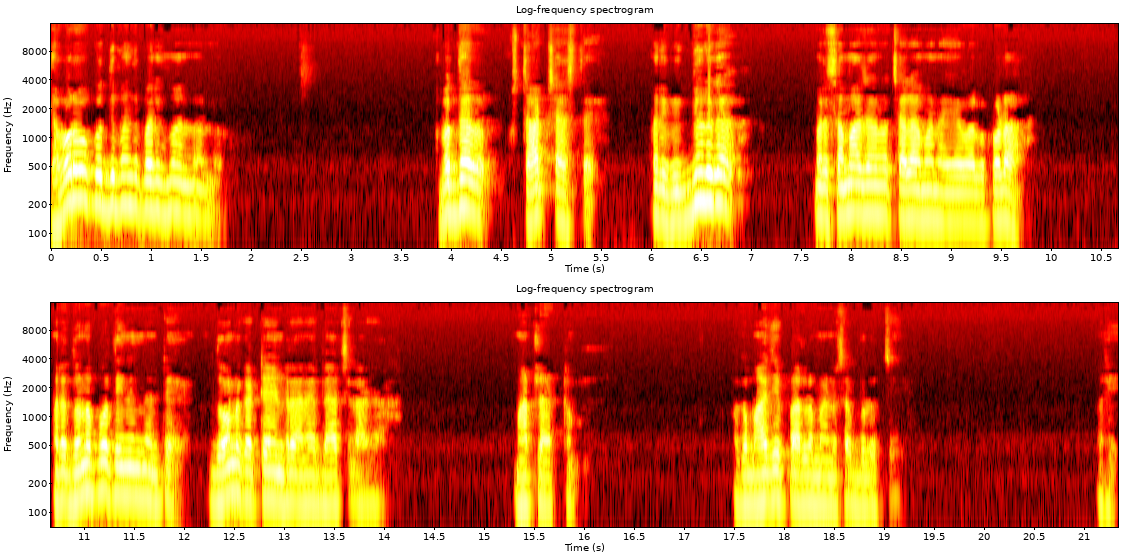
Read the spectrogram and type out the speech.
ఎవరో కొద్దిమంది పనికి వాళ్ళు అబద్ధాలు స్టార్ట్ చేస్తే మరి విఘ్నులుగా మరి సమాజంలో చలామణి అయ్యే వాళ్ళు కూడా మరి దున్నపో దోమలు కట్టేయండి కట్టేయండిరా అనే బ్యాచ్ లాగా మాట్లాడటం. ఒక మాజీ పార్లమెంట్ సభ్యులు వచ్చి మరి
